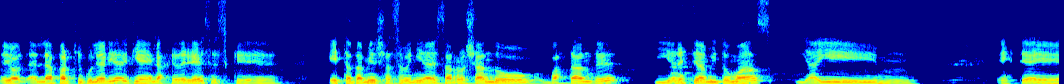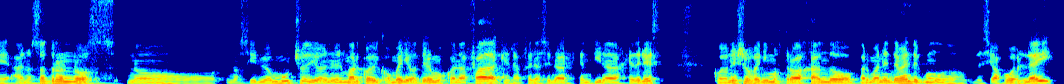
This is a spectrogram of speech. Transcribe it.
la particularidad que tiene el ajedrez es que esta también ya se venía desarrollando bastante y en este ámbito más, y ahí mm, este, a nosotros nos, nos sirvió mucho en el marco del convenio que tenemos con la FADA, que es la Federación Argentina de Ajedrez, con ellos venimos trabajando permanentemente, como decías vos, Ley,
